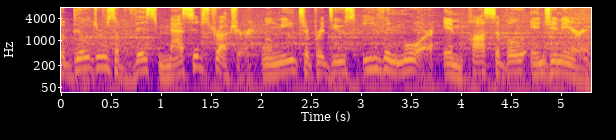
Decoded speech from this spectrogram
The builders of this massive structure will need to produce even more impossible engineering.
